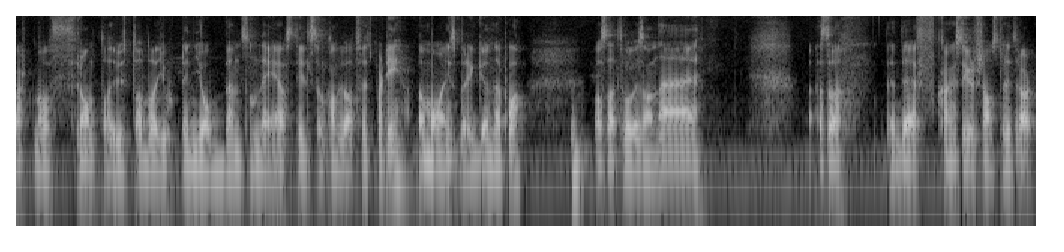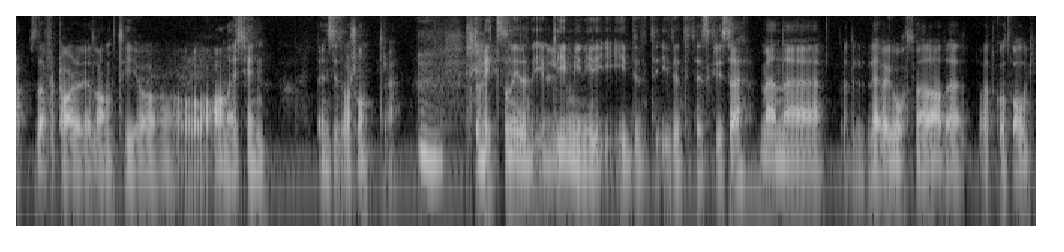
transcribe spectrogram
vært med og fronta utad og gjort den jobben som det er å stille som kandidat for et parti. Da må man liksom bare gønne på. Og så etterpå blir det sånn Nei, altså Det, det kan sikkert framstå litt rart, da. så derfor tar det litt lang tid å, å anerkjenne den situasjonen, tror jeg. Så litt sånn ident- li- mini-identitetskrise, men uh, lever godt med det. Det var et godt valg.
